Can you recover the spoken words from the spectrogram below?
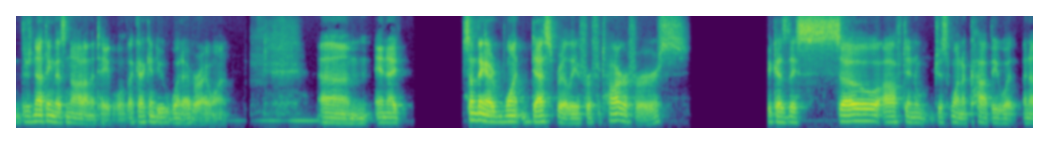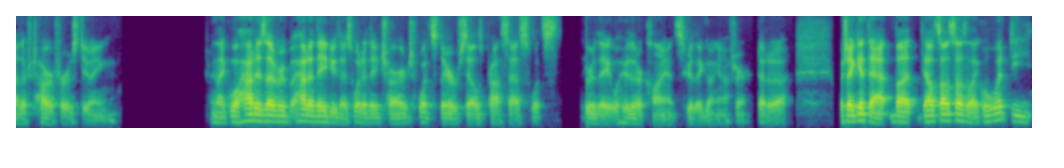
there's nothing that's not on the table. Like i can do whatever i want. Um and i something i want desperately for photographers because they so often just want to copy what another photographer is doing and like well how does everybody how do they do this? What do they charge? What's their sales process? What's who are they who are their clients? Who are they going after? Da da da. Which i get that but they also like well what do you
